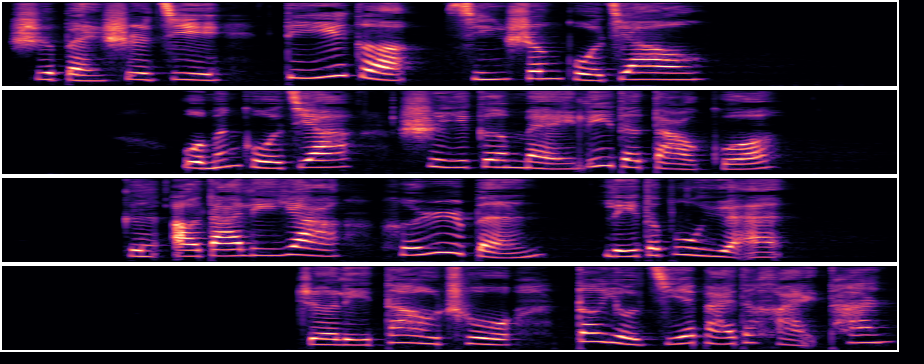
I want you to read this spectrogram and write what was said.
是本世纪第一个新生国家哦。我们国家是一个美丽的岛国，跟澳大利亚和日本离得不远。这里到处都有洁白的海滩、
